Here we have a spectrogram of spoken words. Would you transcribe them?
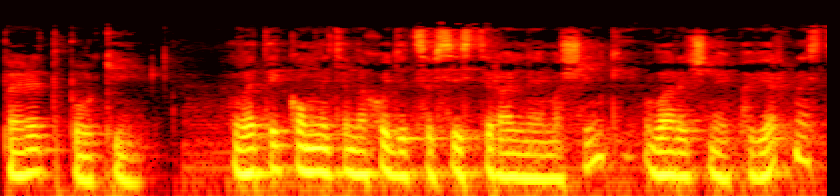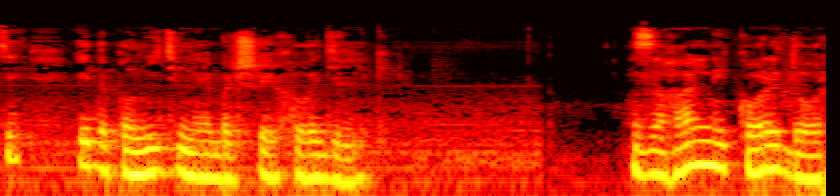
Предпокій. В этой комнате находятся все стиральные машинки, варочные поверхности и дополнительные большие холодильники. Загальний коридор.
